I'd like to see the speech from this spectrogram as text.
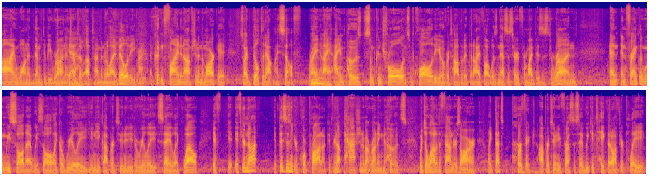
I wanted them to be run in Yeah. terms of uptime and reliability. Right. I couldn't find an option in the market, so I built it out myself, right? And I, hmm. I imposed some control and some quality over top of it that I thought was necessary for my business to run. And, and frankly, when we saw that, we saw like a really unique opportunity to really say, like, well, if if you're not if this isn't your core product, if you're not passionate about running nodes, which a lot of the founders are, like that's perfect opportunity for us to say we can take that off your plate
